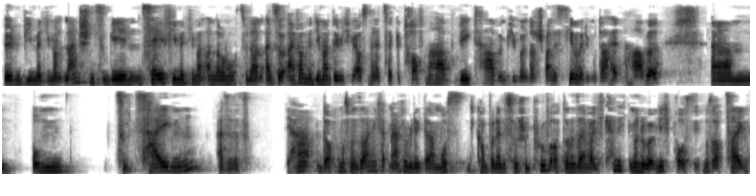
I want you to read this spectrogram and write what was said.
irgendwie mit jemandem lunchen zu gehen, ein Selfie mit jemand anderem hochzuladen. Also einfach mit jemandem, dem ich mir aus meiner Zeit getroffen habe, bewegt habe, mich über ein spannendes Thema mit ihm unterhalten habe, ähm, um zu zeigen, also das ja, doch, muss man sagen, ich habe mir einfach überlegt, da muss die Komponente Social Proof auch drin sein, weil ich kann nicht immer nur bei mich posten, ich muss auch zeigen,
